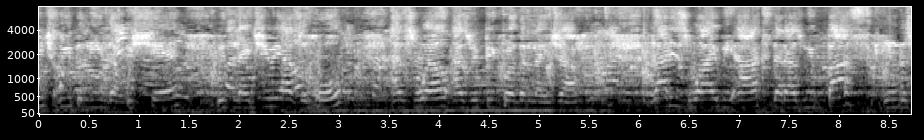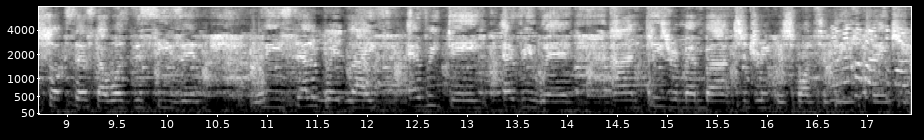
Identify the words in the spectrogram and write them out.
which we believe that we share with Nigeria as a whole, as well as with Big Brother Naija. That is why we ask that as we bask in the success that was this season, we celebrate life every day, everywhere, and please remember to drink responsibly. Thank you.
